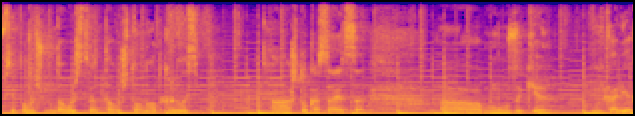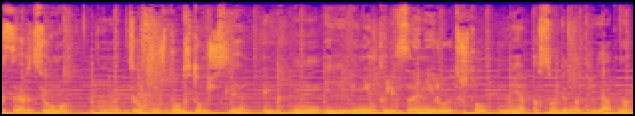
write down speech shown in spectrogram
Все получим удовольствие от того, что оно открылось. А что касается э, музыки и коллекции Артема, дело в том, что он в том числе и винил коллекционирует, что мне особенно приятно.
